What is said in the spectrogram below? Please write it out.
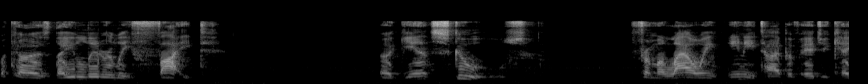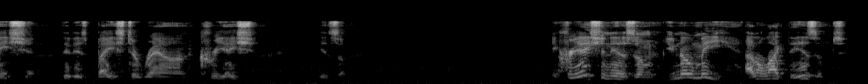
because they literally fight against schools from allowing any type of education that is based around creationism. In creationism, you know me, I don't like the isms.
